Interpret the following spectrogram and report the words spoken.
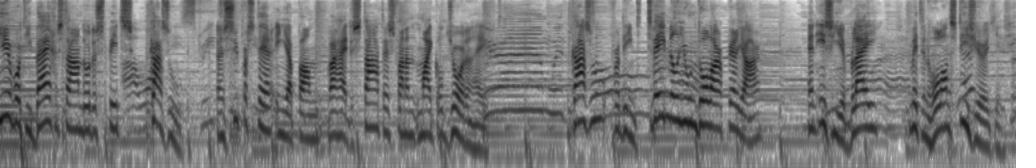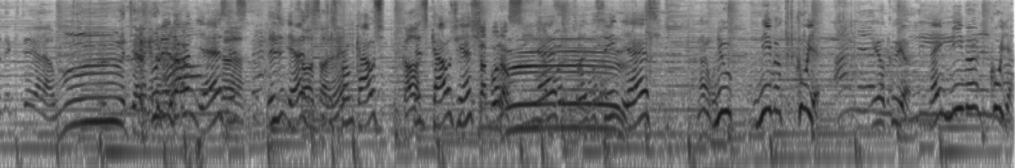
Hier wordt hij bijgestaan door de spits Kazu, een superster in Japan waar hij de status van een Michael Jordan heeft. Kazu verdient 2 miljoen dollar per jaar en is hier blij met een Hollands t-shirtje. Put it on, yes. This, this is, yes. It's from cows. This is cows, yes. Yes, let me see, yes. Nieuw, nieuwe koeien. Nieuwe koeien. Nee, nieuwe koeien.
